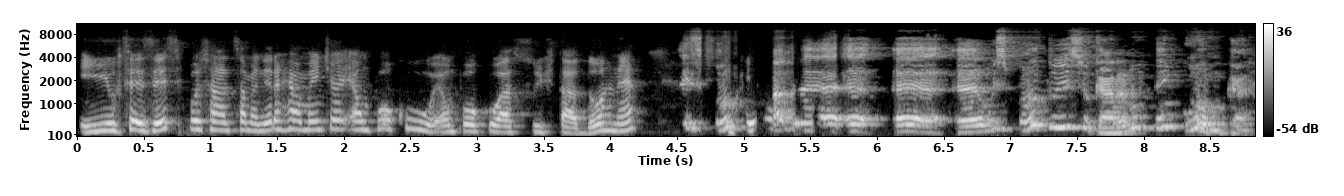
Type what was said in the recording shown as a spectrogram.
E o CZ se posicionar dessa maneira realmente é um pouco, é um pouco assustador, né? É, é, é, é um espanto isso, cara. Não tem como, cara.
